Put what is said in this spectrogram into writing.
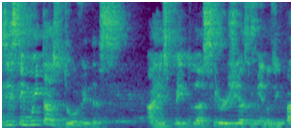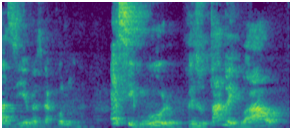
Existem muitas dúvidas a respeito das cirurgias menos invasivas da coluna. É seguro? O resultado é igual?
